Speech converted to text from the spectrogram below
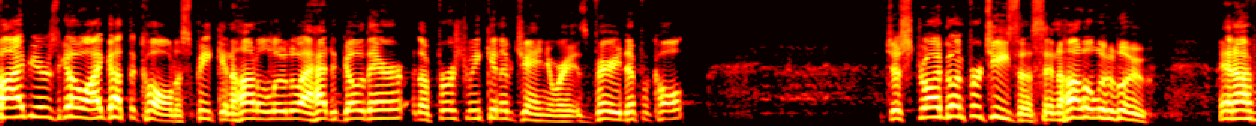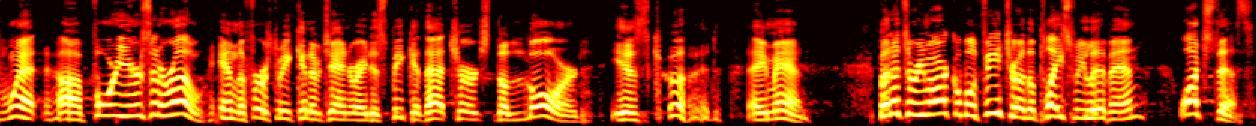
five years ago, I got the call to speak in Honolulu. I had to go there the first weekend of January. It was very difficult. just struggling for Jesus in Honolulu. And I've went uh, four years in a row in the first weekend of January to speak at that church. The Lord is good. Amen. But it's a remarkable feature of the place we live in. Watch this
